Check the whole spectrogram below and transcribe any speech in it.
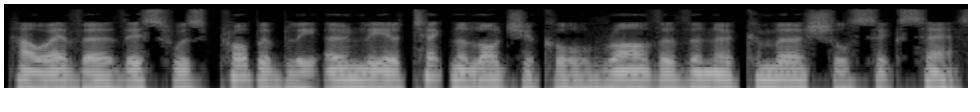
However this was probably only a technological rather than a commercial success.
